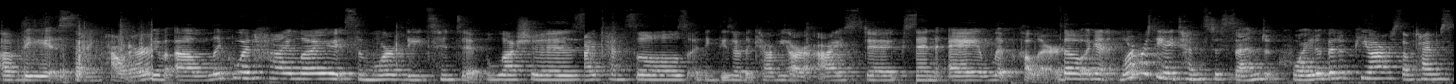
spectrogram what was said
of the setting powder. We have a liquid highlight, some more of the tinted blushes, eye pencils. I think these are the caviar eye sticks, and a lip color. So again, Laura Mercier tends to send quite a bit of PR. Sometimes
